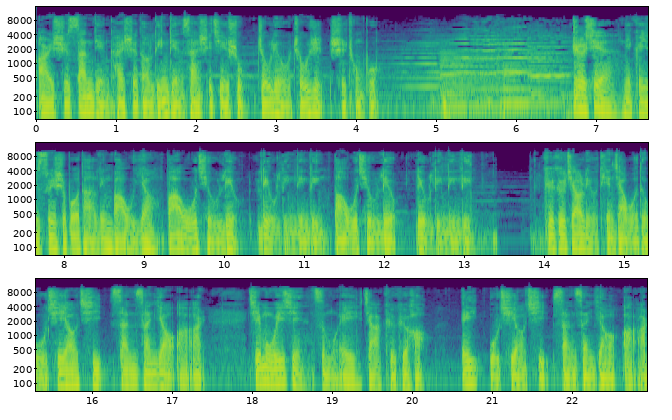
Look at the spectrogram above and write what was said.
二十三点开始到零点三十结束，周六周日是重播。热线你可以随时拨打零八五幺八五九六六零零零八五九六六零零零，QQ 交流添加我的五七幺七三三幺二二，节目微信字母 A 加 QQ 号。A 五七幺七三三幺二二，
